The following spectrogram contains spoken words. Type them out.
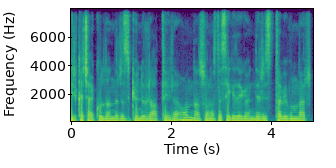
Birkaç ay kullanırız gönül rahatlığıyla. Ondan sonrasında 8'e göndeririz. Tabi bunlar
